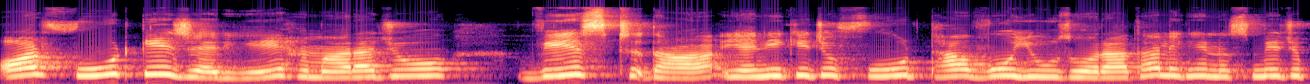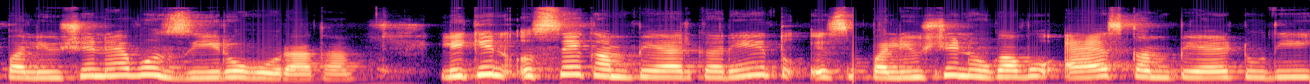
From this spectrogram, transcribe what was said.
और फ़ूड के ज़रिए हमारा जो वेस्ट था, यानी कि जो फ़ूड था, वो यूज़ हो रहा था, लेकिन उसमें जो पॉल्यूशन है, वो ज़ीरो हो रहा था। लेकिन उससे कंपेयर करें तो इस पॉल्यूशन होगा, वो as compare to the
